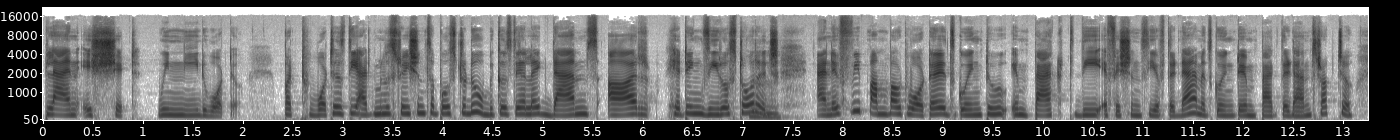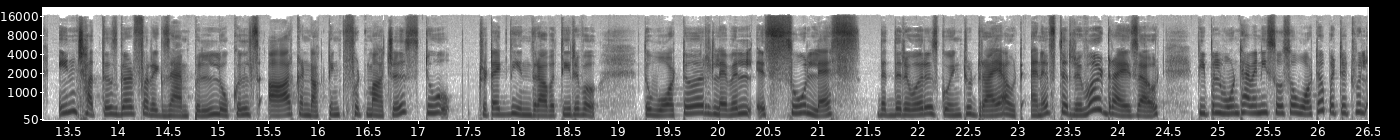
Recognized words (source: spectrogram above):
plan is shit. We need water. But what is the administration supposed to do? Because they're like dams are hitting zero storage. Hmm. And if we pump out water, it's going to impact the efficiency of the dam. It's going to impact the dam structure. In Chhattisgarh, for example, locals are conducting foot marches to protect the Indravati River. The water level is so less that the river is going to dry out. And if the river dries out, people won't have any source of water, but it will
